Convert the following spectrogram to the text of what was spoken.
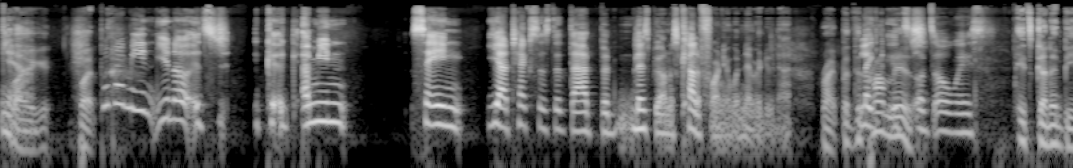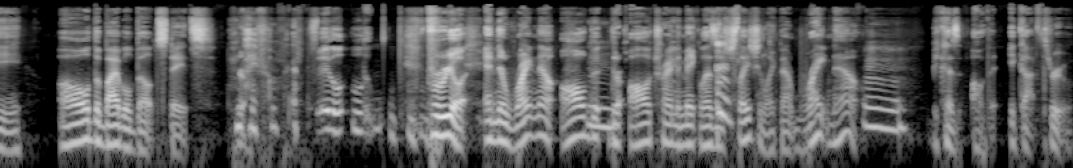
Yeah. Like, but but I mean, you know, it's. I mean, saying yeah, Texas did that, but let's be honest, California would never do that. right. But the like problem it's, is, it's always it's gonna be all the Bible Belt states. Bible Belt. For real. And then right now, all Mm. they're all trying to make legislation like that right now Mm. because oh, the, it got through.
